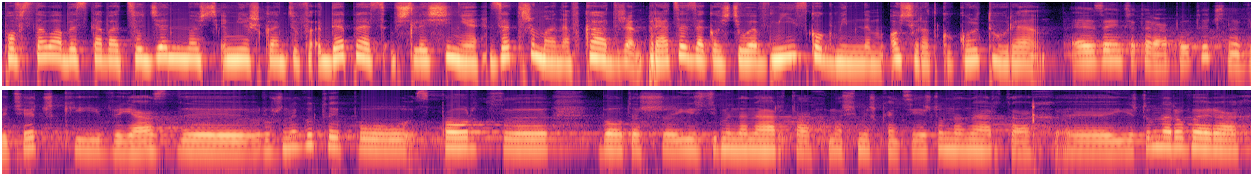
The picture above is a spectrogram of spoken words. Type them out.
Powstała wystawa Codzienność mieszkańców DPS w Ślesinie, zatrzymana w kadrze. Prace zagościły w Miejsko-Gminnym Ośrodku Kultury. E, Zajęcia terapeutyczne, wycieczki, wyjazdy różnego typu, sport, e, bo też jeździmy na nartach, nasi mieszkańcy jeżdżą na nartach, e, jeżdżą na rowerach,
